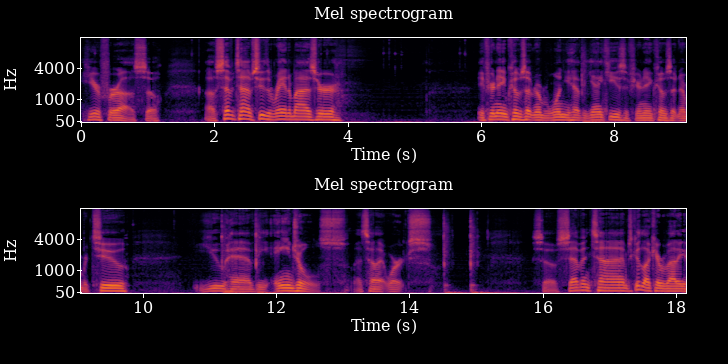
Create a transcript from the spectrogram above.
here for us. So uh, seven times through the randomizer. If your name comes up number one, you have the Yankees. If your name comes up number two, you have the Angels. That's how that works. So seven times. Good luck, everybody.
